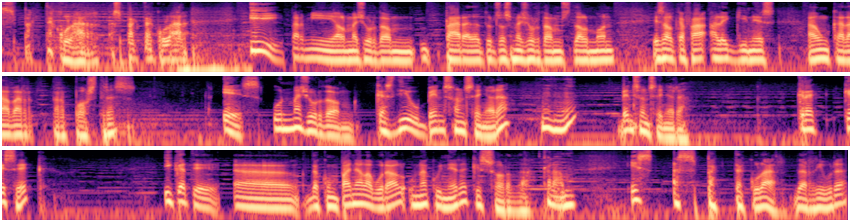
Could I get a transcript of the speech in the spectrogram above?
espectacular, espectacular. I, per mi, el majordom, pare de tots els majordoms del món, és el que fa Alec Guinness a un cadàver per postres. És un majordom que es diu Benson Senyora. Mhm. Benson Senyora. Crec que és sec i que té eh, de companya laboral una cuinera que és sorda. Caram. És espectacular de riure.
